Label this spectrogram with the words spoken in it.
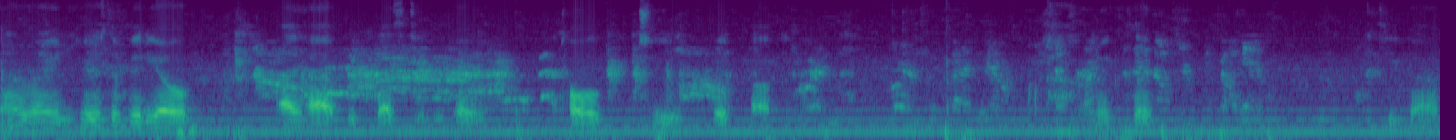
Alright, here's the video I have requested or told to put up. Let me click keypad.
